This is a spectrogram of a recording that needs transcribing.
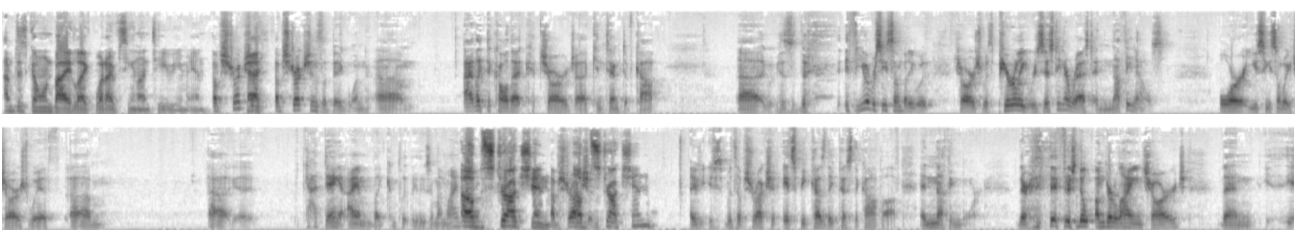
I'm just going by like what I've seen on TV, man. obstruction. Obstruction's the big one. Um, I like to call that charge uh, contempt of cop. Uh, because the, if you ever see somebody with charged with purely resisting arrest and nothing else, or you see somebody charged with, um, uh, God dang it, I am like completely losing my mind. today. Obstruction. Obstruction. Obstruction. if, with obstruction, it's because they pissed the cop off and nothing more. There, if there's no underlying charge, then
